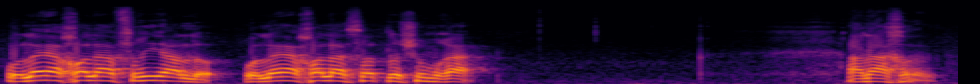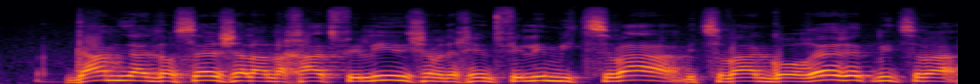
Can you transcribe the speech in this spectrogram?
הוא לא יכול להפריע לו, הוא לא יכול לעשות לו שום רע. אנחנו, גם הנושא של הנחת תפילין, שמניחים תפילין מצווה, מצווה גוררת מצווה.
